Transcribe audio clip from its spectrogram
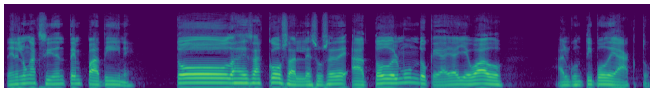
tener un accidente en patines. Todas esas cosas le sucede a todo el mundo que haya llevado algún tipo de acto.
